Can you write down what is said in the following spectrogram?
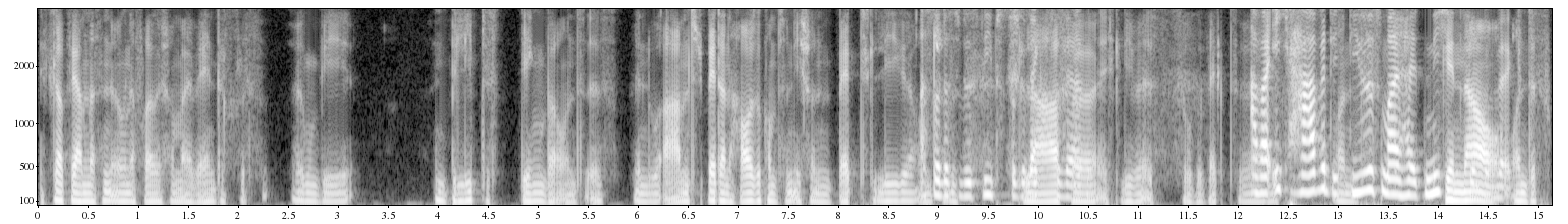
ich glaube, wir haben das in irgendeiner Folge schon mal erwähnt, dass das irgendwie ein beliebtes Ding bei uns ist. Wenn du abends später nach Hause kommst und ich schon im Bett liege. Achso, dass du das liebst, so schlafe. geweckt zu werden. Ich liebe es, so geweckt zu werden. Aber ich habe dich Und dieses Mal halt nicht genau, so geweckt. und es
